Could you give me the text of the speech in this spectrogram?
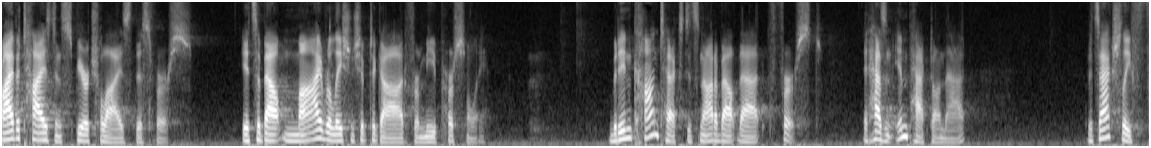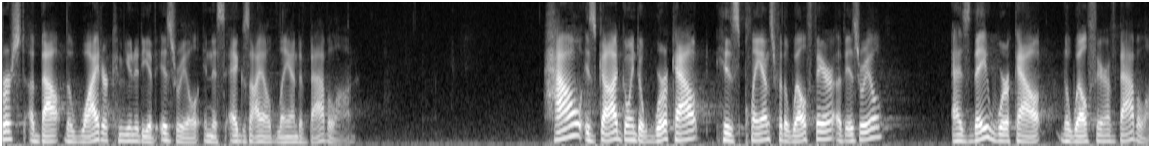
privatized and spiritualized this verse. It's about my relationship to God for me personally. But in context, it's not about that first. It has an impact on that. But it's actually first about the wider community of Israel in this exiled land of Babylon. How is God going to work out his plans for the welfare of Israel? As they work out the welfare of Babylon.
